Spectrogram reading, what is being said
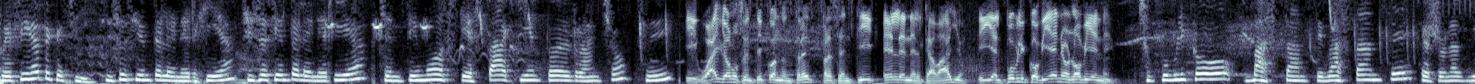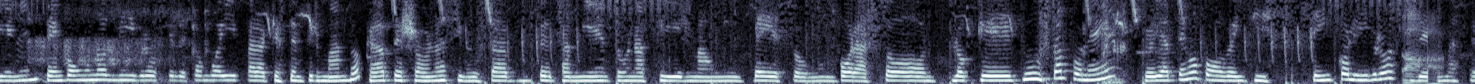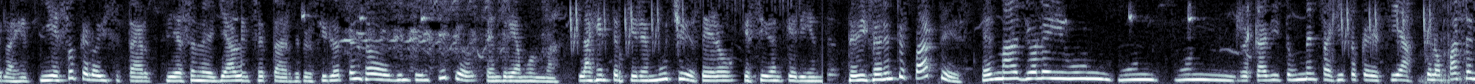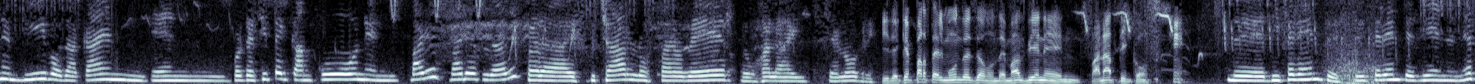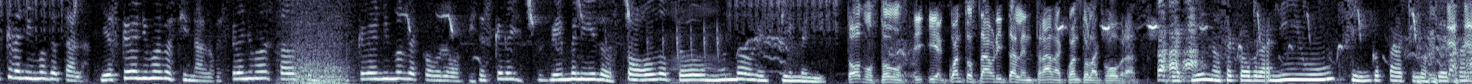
Pues fíjate que sí, sí se siente la energía, sí se siente la energía, sentimos que está aquí en todo el rancho, ¿sí? Igual yo lo sentí cuando entré, presentí él en el caballo. ¿Y el público viene o no viene? Su público bastante, bastante personas vienen. Tengo unos libros que les pongo ahí para que estén firmando. Cada persona, si gusta un pensamiento, una firma, un beso, un corazón, lo que gustan poner. Pero ya tengo como 25 libros de más de la gente. Y eso que lo hice tarde, ya se me ya lo hice tarde, pero si lo he pensado desde un principio, tendríamos más. La gente lo quiere mucho y espero que sigan queriendo. De diferentes partes. Es más, yo leí un, un, un recadito, un mensajito que decía que lo pasen en vivo de acá en, en por decirte, en Cancún, en varias, varias ciudades, para escucharlos, para ver, ojalá y se logre. ¿Y de qué parte del mundo es de donde más vienen fanáticos? de diferentes, de diferentes vienen. Es que venimos de Tala, y es que venimos de Sinaloa, es que venimos de Estados Unidos, es que venimos de Colombia, es que ven- bienvenidos, todo, todo el mundo es bienvenido. todos, todos. ¿Y, y a cuánto está ahorita la entrada? ¿Cuánto la cobras? Aquí no se cobra ni un 5 para que lo sepan.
